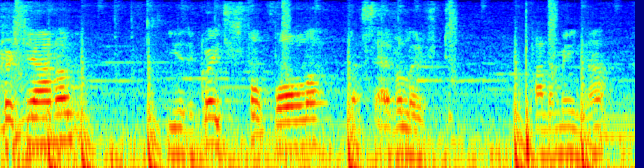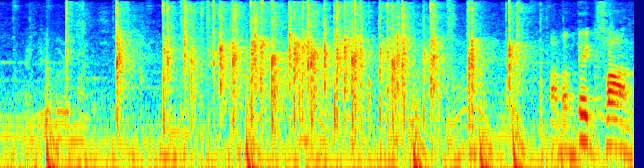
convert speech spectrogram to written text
Cristiano, you're the greatest footballer that's ever lived. And I mean that. Thank you very much. I'm a big fan.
